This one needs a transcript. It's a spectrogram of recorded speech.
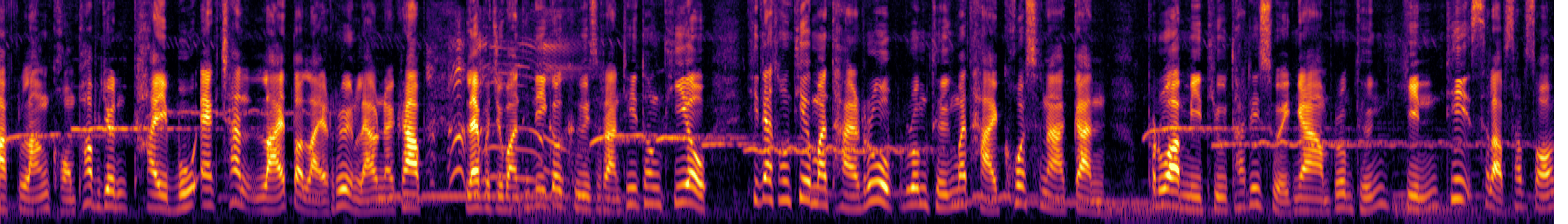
ากหลังของภาพยนตร์ไทยบูแอคชั่นหลายต่อหลายเรื่องแล้วนะครับ และปัจจุบันที่นี่ก็คือสถานที่ท่องเที่ยว ที่นักท่องเที่ยวมาถ่ายรูปรวมถึงมาถ่ายโฆษณากัน เพราะว่ามีทิวทัศน์ที่สวยงาม รวมถึงหินที่สลับซับซ้อน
